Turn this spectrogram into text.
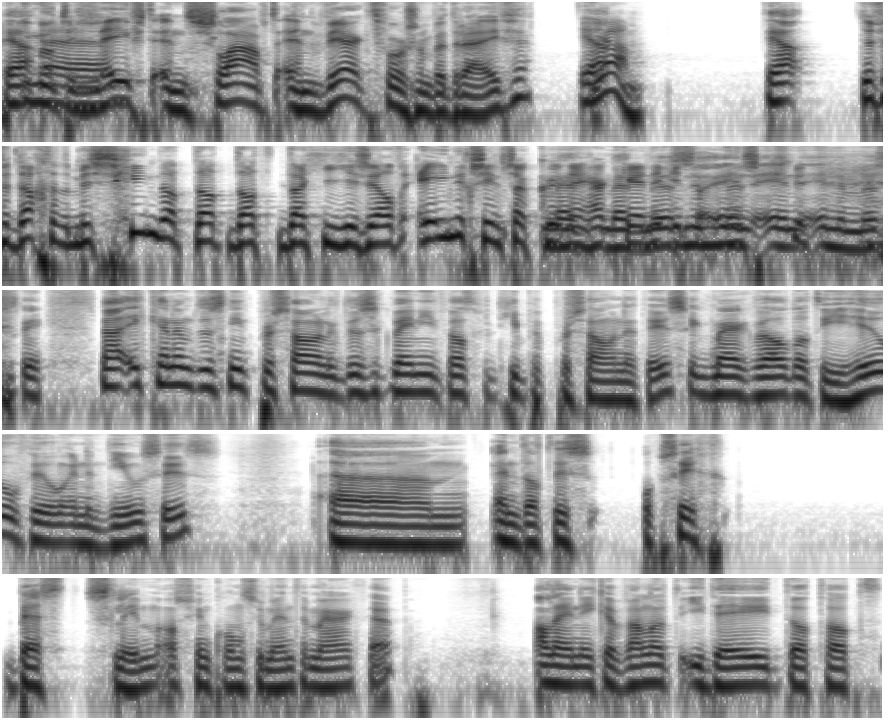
Ja. Iemand die Eh, leeft en slaapt en werkt voor zijn bedrijven. Ja. Ja. Dus we dachten misschien dat, dat, dat, dat je jezelf enigszins zou kunnen Met- met herkennen in de in, in de Musk. Nou, ik ken hem dus niet persoonlijk, dus ik weet niet wat voor type persoon het is. Ik merk wel dat hij heel veel in het nieuws is. Ehm, en dat is op zich best slim als je een consumentenmerk hebt. Alleen ik heb wel het idee dat dat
